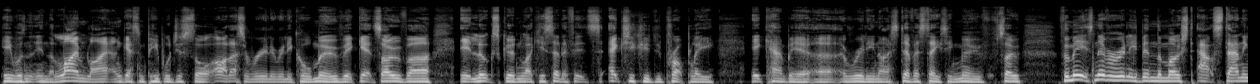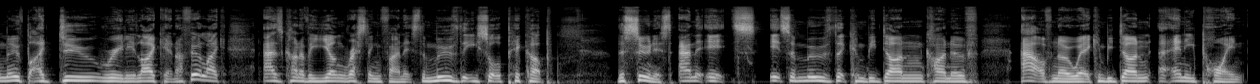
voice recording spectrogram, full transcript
he wasn't in the limelight. I'm guessing people just thought, oh, that's a really really cool move. It gets over, it looks good, and like you said, if it's executed properly, it can be a, a really nice devastating move. So for me, it's never really been the most outstanding move, but I do really like it, and I feel like as kind of a young wrestling fan, it's the move that you sort of pick up the soonest, and it's it's a move that can be done kind of out of nowhere. It can be done at any point.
